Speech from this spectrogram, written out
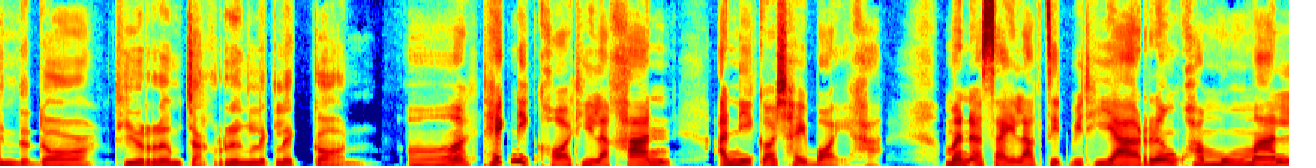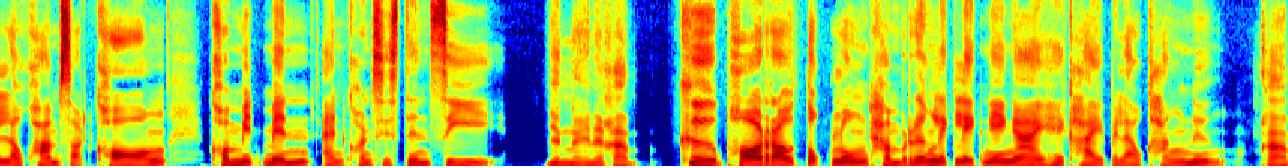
in the door ที่เริ่มจากเรื่องเล็กๆ ก่อน อ๋อ เทคนิคขอทีละขั้น อันนี้ก็ใช้บ่อยค่ะ มันอาศัยหลักจิตวิทยาเรื่องความมุ่งมั่น แล้วความสอดคล้อง commitment and consistency ยังไงนะครับ คือพอเราตกลงทำเรื่องเล็กๆ ง่าย ๆ ให้ใครไปแล้วครั้งหนึ่ง ครับ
